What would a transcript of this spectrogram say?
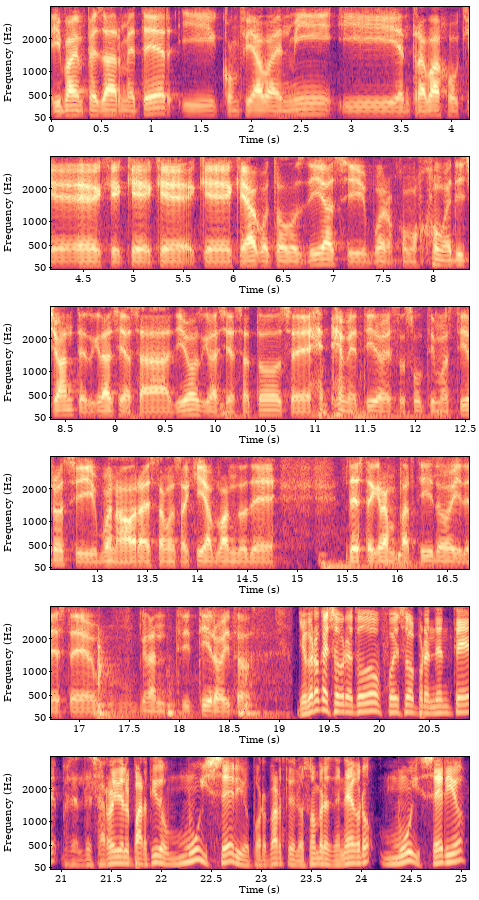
iba a empezar a meter y confiaba en mí y en trabajo que, que, que, que, hago todos los días. Y bueno, como, como he dicho antes, gracias a Dios, gracias a todos, eh, he metido estos últimos tiros. Y bueno, ahora estamos aquí hablando de, de este gran partido y de este gran tiro y todo. Yo creo que sobre todo fue sorprendente pues, el desarrollo del partido muy serio por parte de los hombres de negro, muy serio,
